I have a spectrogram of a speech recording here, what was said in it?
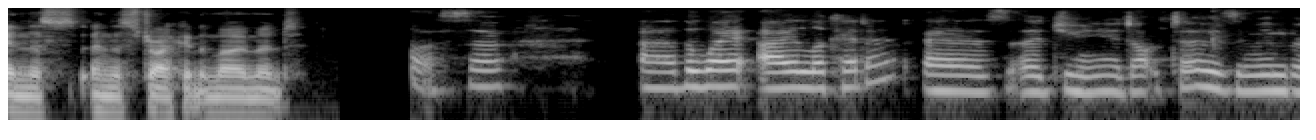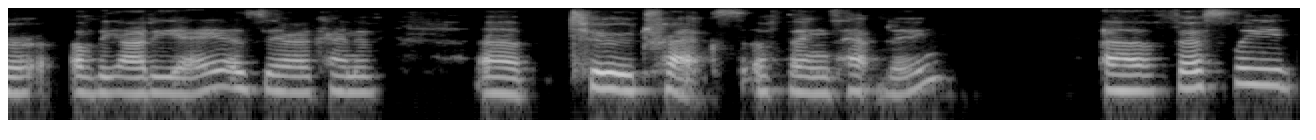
in this in the strike at the moment. Oh, so uh, the way I look at it as a junior doctor who's a member of the RDA is there are kind of uh, two tracks of things happening. Uh, firstly,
